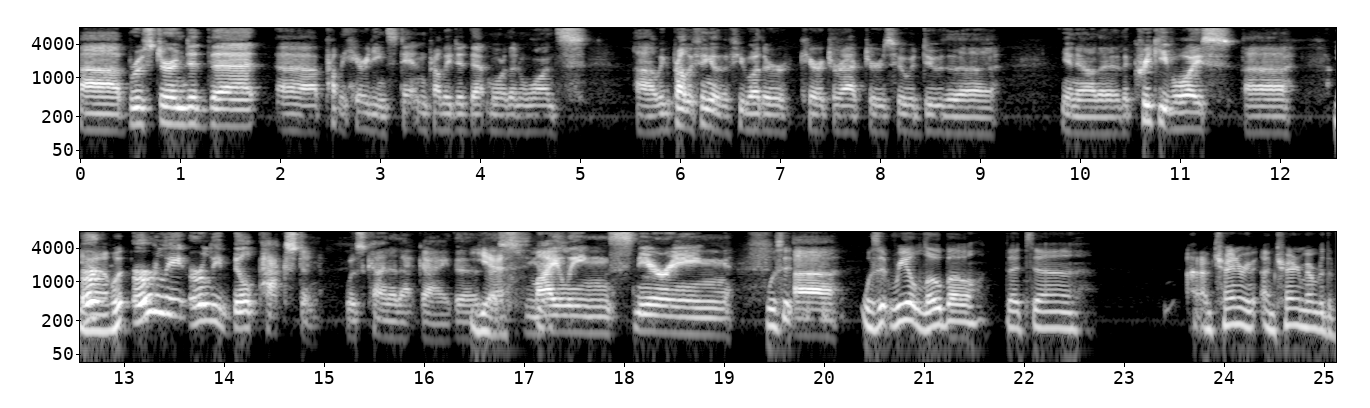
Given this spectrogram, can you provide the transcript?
uh, Bruce Dern did that. Uh, probably Harry Dean Stanton probably did that more than once. Uh, we could probably think of a few other character actors who would do the you know the the creaky voice. Uh, yeah Ear- what- early, early Bill Paxton was kind of that guy. The, the Yes, yes. smiling, sneering. was it Uh, was it Rio Lobo that uh I'm trying to re- I'm trying to remember the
